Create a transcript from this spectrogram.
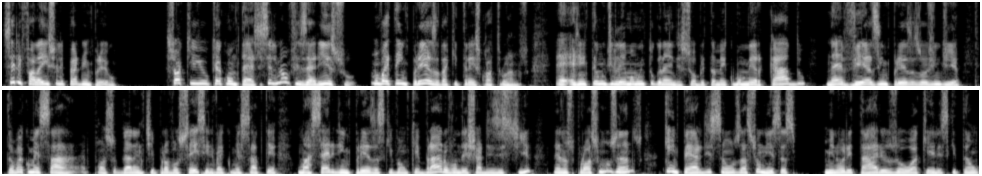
Se ele fala isso, ele perde o emprego. Só que o que acontece? Se ele não fizer isso, não vai ter empresa daqui 3, 4 anos. É, a gente tem um dilema muito grande sobre também como o mercado né, vê as empresas hoje em dia. Então vai começar, posso garantir para vocês, que ele vai começar a ter uma série de empresas que vão quebrar ou vão deixar de existir né, nos próximos anos. Quem perde são os acionistas minoritários ou aqueles que tão,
